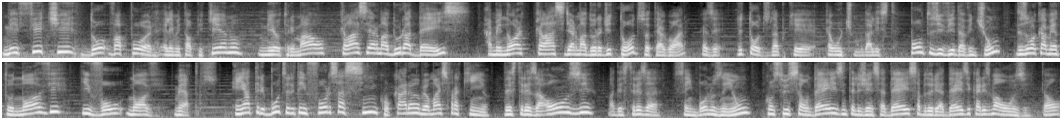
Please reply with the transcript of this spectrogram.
Mefite do Vapor, elemental pequeno, neutro e mal, classe armadura 10, a menor classe de armadura de todos até agora. Quer dizer, de todos, né? Porque é o último da lista. Pontos de vida 21, deslocamento 9 e voo 9 metros. Em atributos, ele tem força 5, caramba, é o mais fraquinho. Destreza 11, uma destreza sem bônus nenhum. Constituição 10, inteligência 10, sabedoria 10 e carisma 11. Então,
